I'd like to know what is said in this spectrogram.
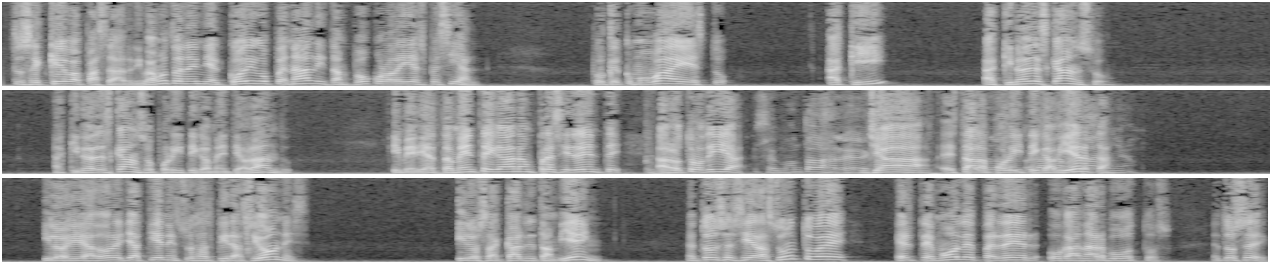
Entonces, ¿qué va a pasar? Ni vamos a tener ni el código penal ni tampoco la ley especial. Porque como va esto, aquí, aquí no hay descanso. Aquí no hay descanso políticamente hablando. Inmediatamente gana un presidente, al otro día Se monta la ya está la, la- política la abierta. campaña. y los legisladores ya tienen sus aspiraciones y los alcaldes también. Entonces, si el asunto es el temor de perder o ganar votos, entonces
